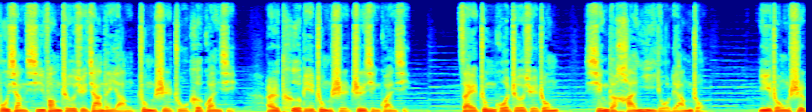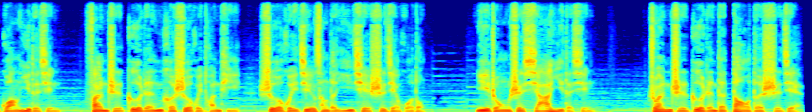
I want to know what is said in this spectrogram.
不像西方哲学家那样重视主客关系，而特别重视知行关系。在中国哲学中，行的含义有两种：一种是广义的行，泛指个人和社会团体、社会阶层的一切实践活动。一种是狭义的行，专指个人的道德实践。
